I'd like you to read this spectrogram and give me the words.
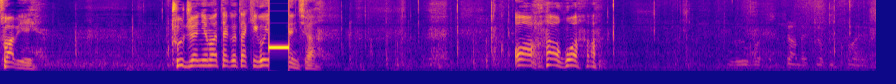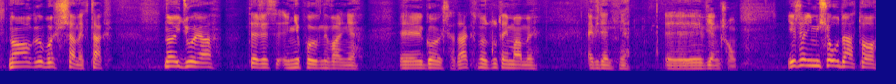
Słabiej. Czuć, że nie ma tego takiego jęcia. O, ała. No, grubość ścianek, tak. No i dziura też jest nieporównywalnie e, gorsza, tak? No tutaj mamy ewidentnie e, większą. Jeżeli mi się uda, to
